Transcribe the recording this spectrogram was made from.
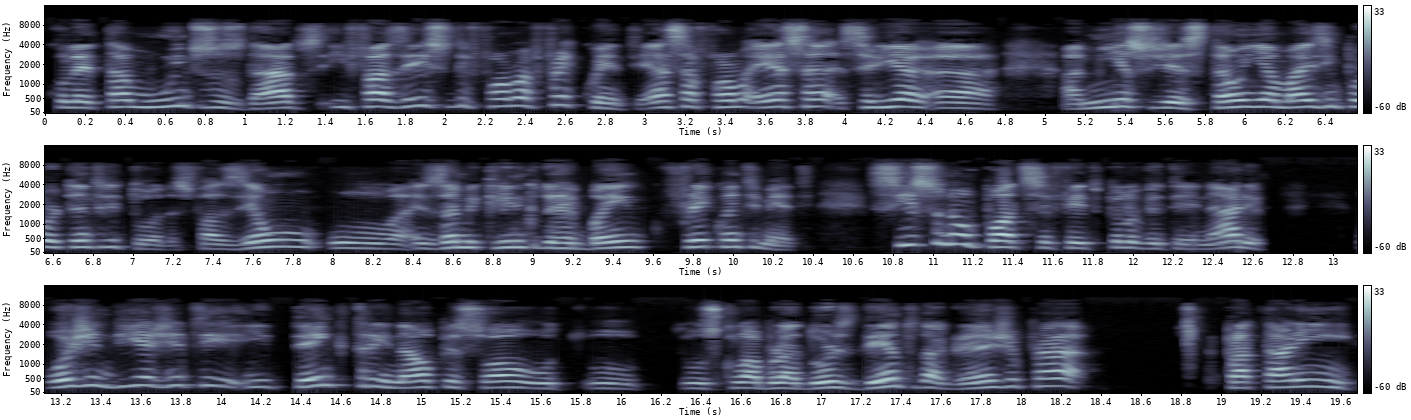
coletar muitos os dados e fazer isso de forma frequente. Essa forma, essa seria a, a minha sugestão e a mais importante de todas: fazer um, um, exame clínico do rebanho frequentemente. Se isso não pode ser feito pelo veterinário, hoje em dia a gente tem que treinar o pessoal, o, o, os colaboradores dentro da granja para estarem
